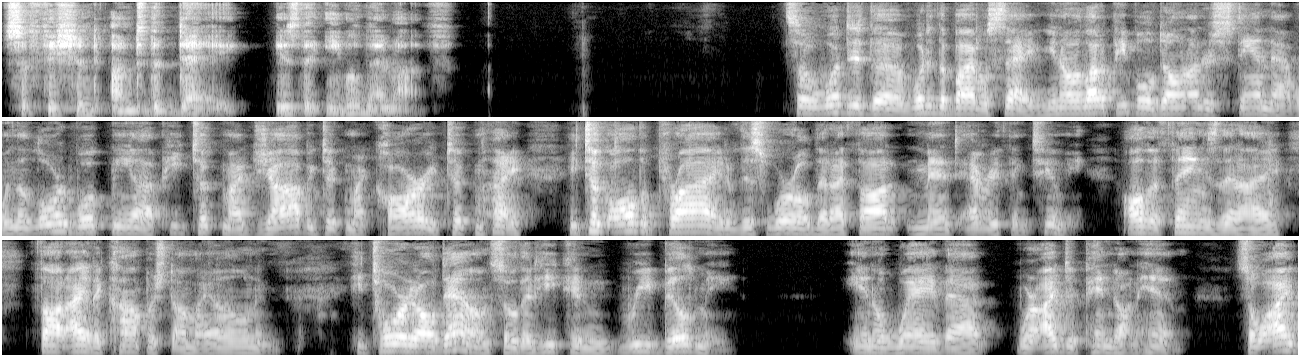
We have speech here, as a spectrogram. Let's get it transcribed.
Sufficient unto the day is the evil thereof. So what did the what did the Bible say? You know, a lot of people don't understand that. When the Lord woke me up, he took my job, he took my car, he took my he took all the pride of this world that I thought meant everything to me. All the things that I thought I had accomplished on my own and he tore it all down so that he can rebuild me in a way that where I depend on him. So I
